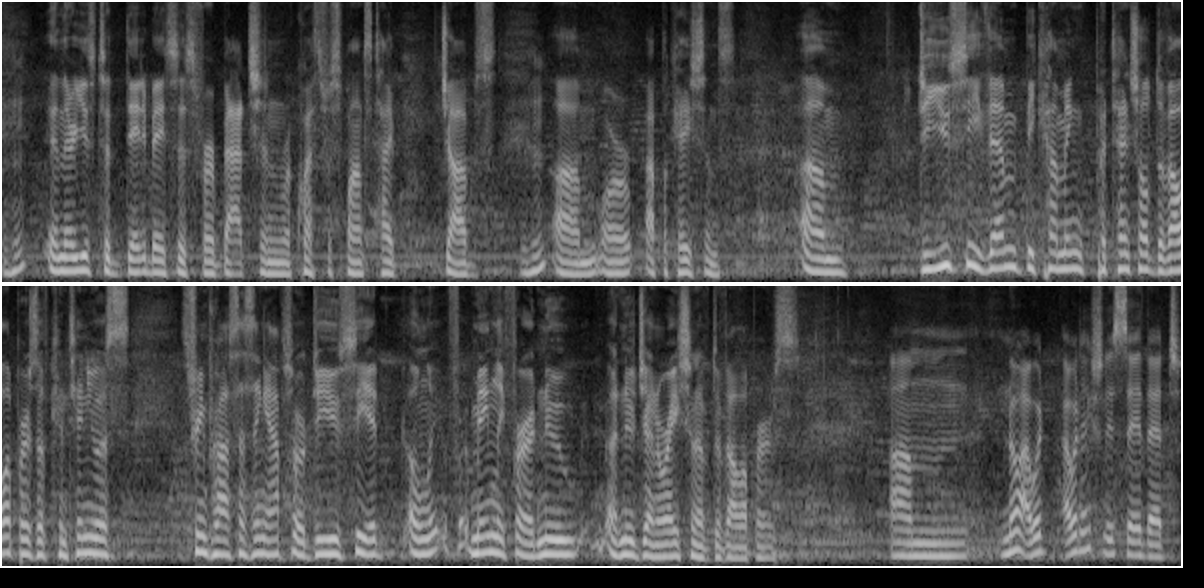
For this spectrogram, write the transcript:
mm -hmm. and they're used to databases for batch and request response type jobs mm -hmm. um, or applications. Um, do you see them becoming potential developers of continuous stream processing apps, or do you see it only for, mainly for a new a new generation of developers? Um, no, I would I would actually say that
